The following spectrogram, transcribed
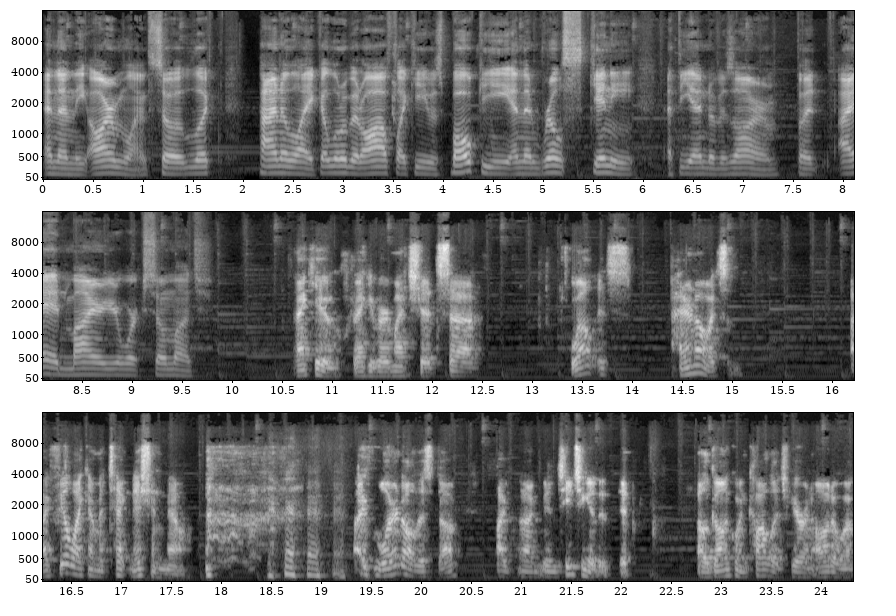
and then the arm length, so it looked kind of like a little bit off, like he was bulky and then real skinny at the end of his arm. But I admire your work so much. Thank you, thank you very much. It's uh, well, it's I don't know, it's I feel like I'm a technician now. I've learned all this stuff. I've, I've been teaching it at, at Algonquin College here in Ottawa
